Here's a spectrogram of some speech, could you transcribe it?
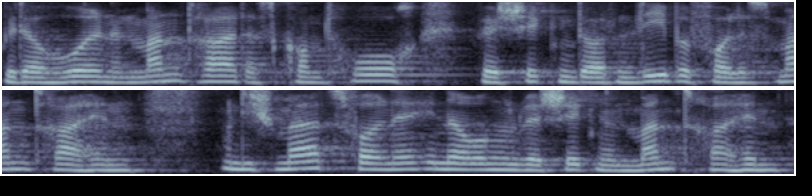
Wiederholen ein Mantra, das kommt hoch, wir schicken dort ein liebevolles Mantra hin und die schmerzvollen Erinnerungen, wir schicken ein Mantra hin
